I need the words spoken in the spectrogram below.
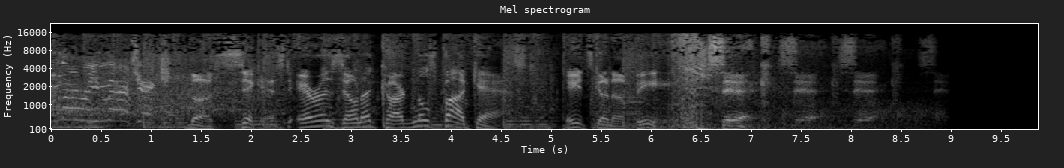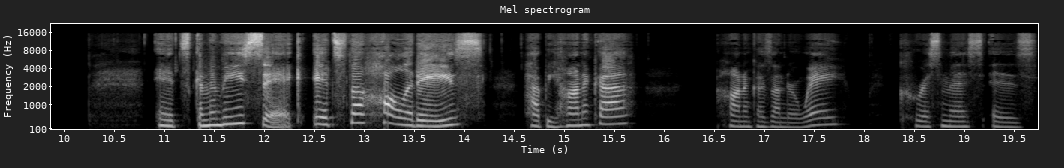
Murray magic. The sickest Arizona Cardinals podcast. It's gonna be sick. Sick, sick, sick. It's going to be sick. It's the holidays. Happy Hanukkah. Hanukkah's underway. Christmas is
